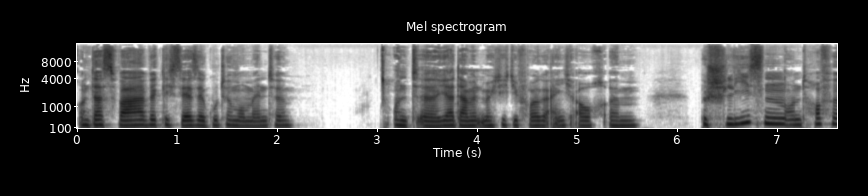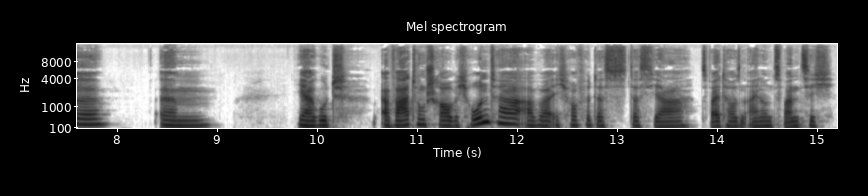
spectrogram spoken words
Und das war wirklich sehr, sehr gute Momente. Und äh, ja, damit möchte ich die Folge eigentlich auch ähm, beschließen und hoffe, ähm, ja gut, Erwartung schraube ich runter, aber ich hoffe, dass das Jahr 2021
